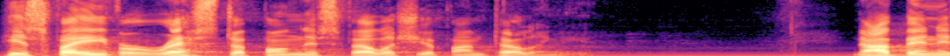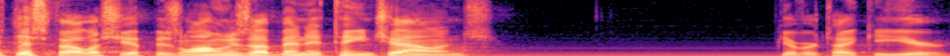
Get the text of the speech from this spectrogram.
His favor rests upon this fellowship, I'm telling you. Now, I've been at this fellowship as long as I've been at Teen Challenge, give or take a year.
